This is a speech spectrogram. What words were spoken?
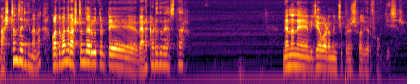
నష్టం జరిగిందన్న. కొంతమంది నష్టం జరుగుతుంటే వెనకడుగు వేస్తారు. నిన్ననే విజయవాడ నుంచి ప్రిన్సిపాల్ గారు ఫోన్ చేశారు.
